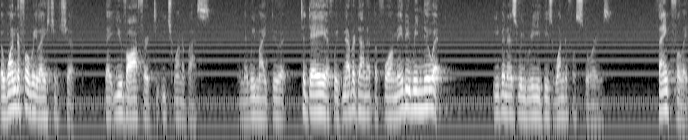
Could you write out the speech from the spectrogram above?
the wonderful relationship that you've offered to each one of us, and that we might do it today if we've never done it before. Maybe renew it, even as we read these wonderful stories. Thankfully,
